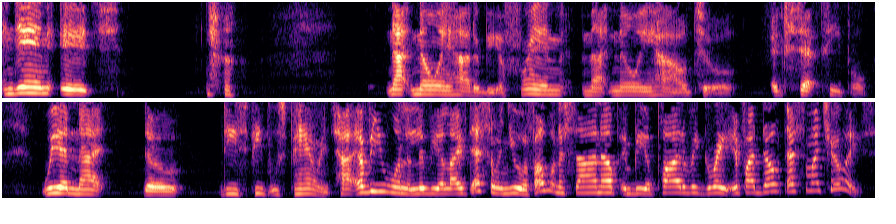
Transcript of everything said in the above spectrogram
And then it's not knowing how to be a friend, not knowing how to accept people. We are not the these people's parents. However you want to live your life, that's on you. If I want to sign up and be a part of it, great. If I don't, that's my choice.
